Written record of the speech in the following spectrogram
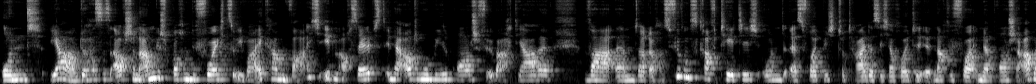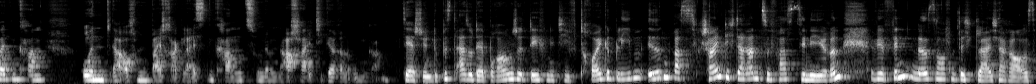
Und ja, du hast es auch schon angesprochen, bevor ich zu EY kam, war ich eben auch selbst in der Automobilbranche für über acht Jahre, war ähm, dort auch als Führungskraft tätig und es freut mich total, dass ich auch heute nach wie vor in der Branche arbeiten kann und da auch einen Beitrag leisten kann zu einem nachhaltigeren Umgang. Sehr schön. Du bist also der Branche definitiv treu geblieben. Irgendwas scheint dich daran zu faszinieren. Wir finden es hoffentlich gleich heraus.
